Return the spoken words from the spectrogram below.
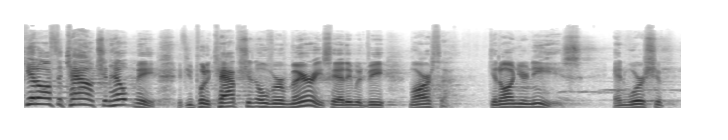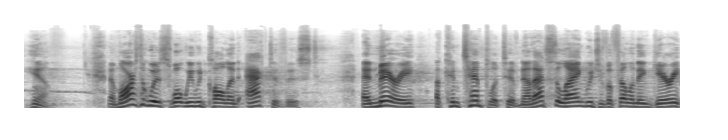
get off the couch and help me. If you put a caption over Mary's head, it would be Martha, get on your knees and worship him. Now, Martha was what we would call an activist, and Mary, a contemplative. Now, that's the language of a fellow named Gary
